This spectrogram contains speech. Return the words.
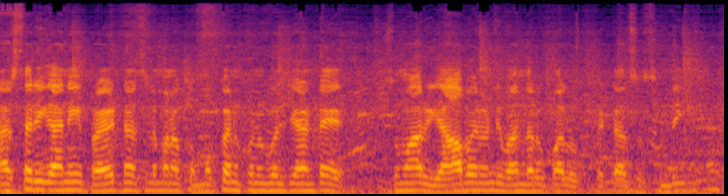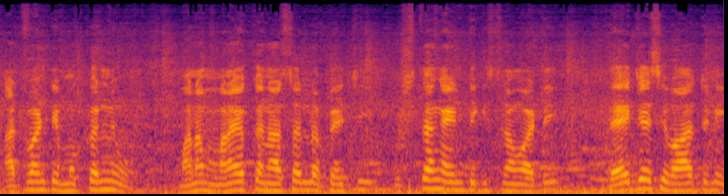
నర్సరీ కానీ ప్రైవేట్ నర్సరీలో మనం ఒక మొక్కను కొనుగోలు చేయాలంటే సుమారు యాభై నుండి వంద రూపాయలు పెట్టాల్సి వస్తుంది. అటువంటి మొక్కలను మనం మన యొక్క నర్సరీలో పెంచి ఉచితంగా ఇంటికి ఇస్తున్నాం కాబట్టి దయచేసి వాటిని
